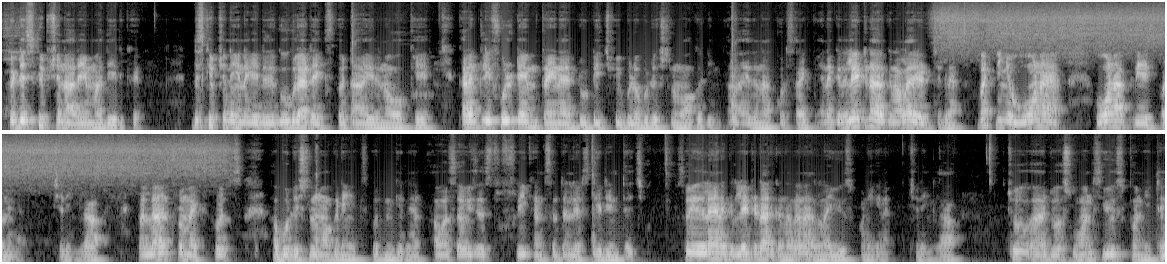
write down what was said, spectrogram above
இப்போ டிஸ்கிரிப்ஷன் அதே மாதிரி இருக்குது டிஸ்கிரிப்ஷன் என்ன கேட்டது? கூகுள் ஆட் எக்ஸ்பர்ட்டாக இருந்தால் okay currently full time trainer to teach people about digital marketing இதை நான் கூட செலக்ட் எனக்கு ரிலேட்டடாக இருக்கனால எடுத்துக்கிறேன். பட் நீங்கள் ஓனை ஓனாக க்ரியேட் பண்ணுங்கள் சரிங்களா? இப்போ learn from experts about digital marketing எக்ஸ்பர்ட்னு கேட்டேன். அவர் services free consultant let's get in touch so இதெல்லாம் எனக்கு ரிலேட்டடாக இருக்கனால நான் அதெல்லாம் யூஸ் பண்ணிக்கிறேன். சரிங்களா? ஸோ ஜஸ்ட் ஒன்ஸ் யூஸ் பண்ணிவிட்டு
